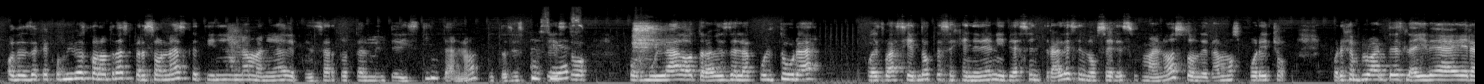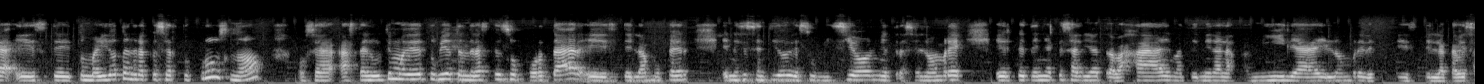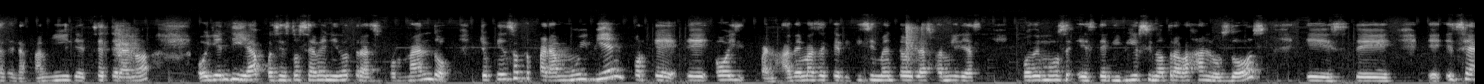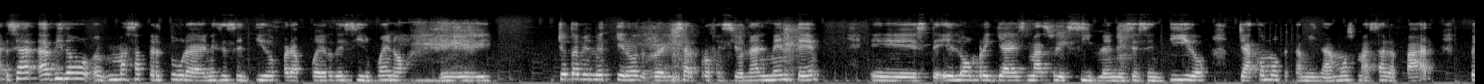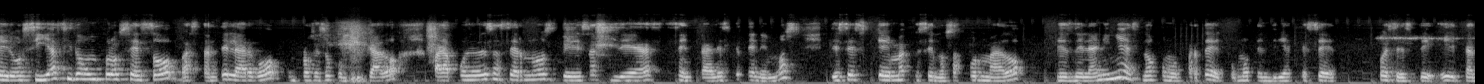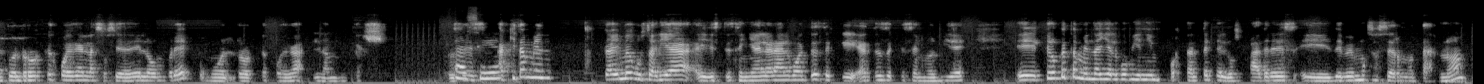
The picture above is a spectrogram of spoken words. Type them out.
o desde que convives con otras personas que tienen una manera de pensar totalmente distinta, ¿no? Entonces, pues esto formulado a través de la cultura, pues va haciendo que se generen ideas centrales en los seres humanos, donde damos por hecho, por ejemplo, antes la idea era, este, tu marido tendrá que ser tu cruz, ¿no? O sea, hasta el último día de tu vida tendrás que soportar este, la mujer en ese sentido de sumisión, mientras el hombre, el que tenía que salir a trabajar, mantener a la familia, el hombre de este, la cabeza de la familia, etcétera, ¿no? Hoy en día, pues esto se ha venido transformando. Yo pienso que para muy bien, porque eh, hoy, bueno, además de que difícilmente hoy las familias podemos este, vivir si no trabajan los dos. Este, eh, se, ha, habido más apertura en ese sentido para poder decir, bueno, eh, yo también me quiero realizar profesionalmente, este, el hombre ya es más flexible en ese sentido, ya como que caminamos más a la par, pero sí ha sido un proceso bastante largo, un proceso complicado para poder deshacernos de esas ideas centrales que tenemos, de ese esquema que se nos ha formado desde la niñez, ¿no? Como parte de cómo tendría que ser, pues, este, eh, tanto el rol que juega en la sociedad del hombre como el rol que juega la mujer. Entonces, aquí también, también me gustaría este, señalar algo antes de que, antes de que se me olvide. Eh, creo que también hay algo bien importante que los padres eh, debemos hacer notar, ¿no?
